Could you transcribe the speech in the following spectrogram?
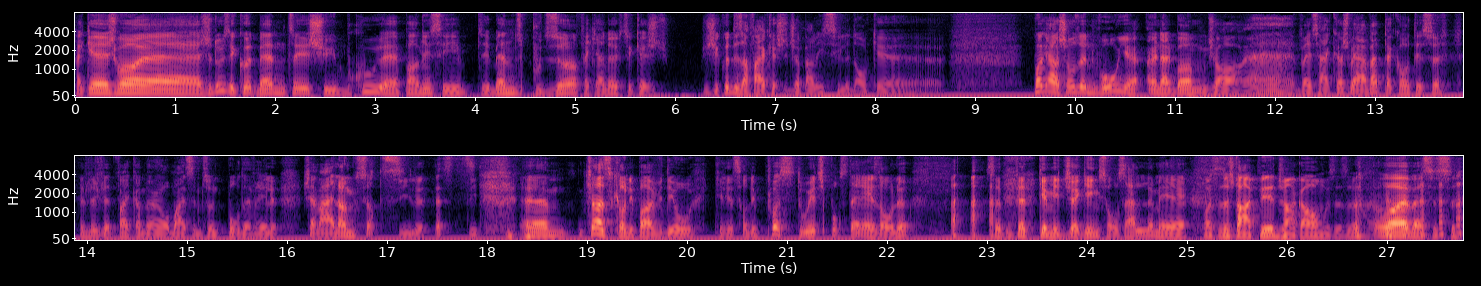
fait que je vais. euh, J'ai deux écoutes, Ben. Tu sais, je suis beaucoup euh, c'est Ben du Poudza. Fait qu'il y en a, tu sais, que j'écoute des affaires que j'ai déjà parlé ici, là, donc. euh, pas grand chose de nouveau. Il y a un album, genre, euh, ben ça coche, mais avant de te compter ça, là, je vais te faire comme un Homer Simpson pour de vrai, là. J'avais la langue sortie, là. Euh, chance qu'on n'est pas en vidéo, Chris? On n'est pas sur Twitch pour cette raison-là. ça, puis le fait que mes joggings sont sales, là, mais. Ouais, c'est ça, je t'en pitch encore, moi, c'est ça. Ouais, ben c'est ça.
